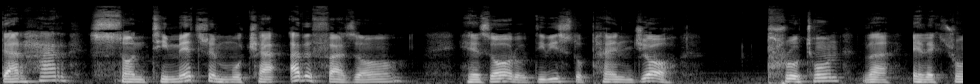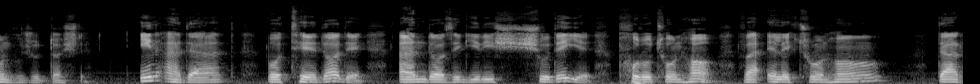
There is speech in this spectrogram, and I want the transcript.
در هر سانتیمتر مکعب فضا 1250 پروتون و الکترون وجود داشته. این عدد با تعداد اندازگیری شده پروتون ها و الکترون ها در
